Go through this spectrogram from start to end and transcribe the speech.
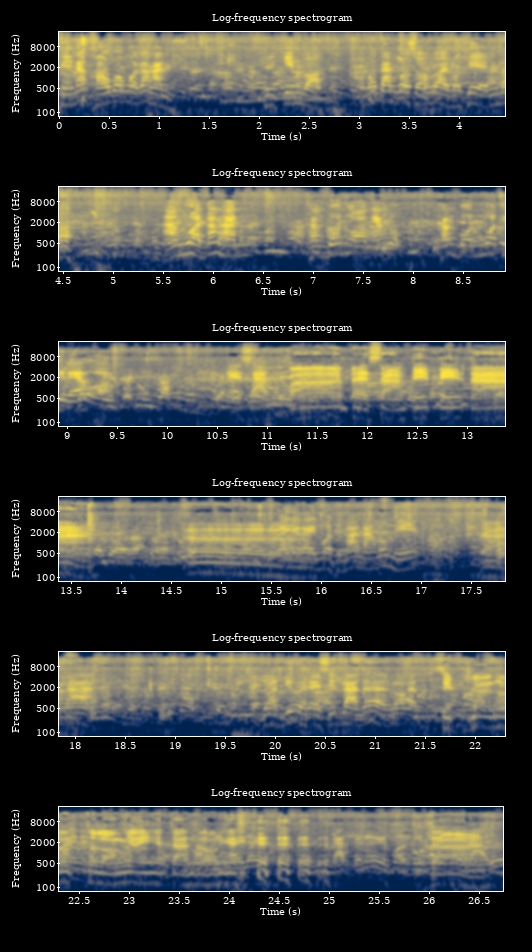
ถือน้ำเขาบ่งวดว่าหันถือกินบ่บ่ตั้มก็สองร้อยบ่เจ๊นั่นบ่ อ่างวดบางหันข้างบนออกหยังลูกข้างบนงวดที่แล้วออกแปดสามลูกปลาแปดสามเป๊ะๆจ้า เออใครจะได้งวดที่มานางลงนี้จ้าจ้ายอดวิวให้ได้สิบล้านเด้อรออันสิบล้านเขาฉลองใหญ่อาจารย์ฉลองใหญ่จัดไปเลยก่อนที่จ้าดาวเด้อ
